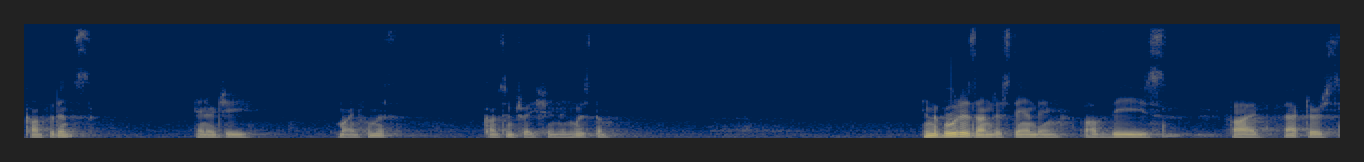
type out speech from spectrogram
confidence, energy, mindfulness, concentration, and wisdom. In the Buddha's understanding of these five factors,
